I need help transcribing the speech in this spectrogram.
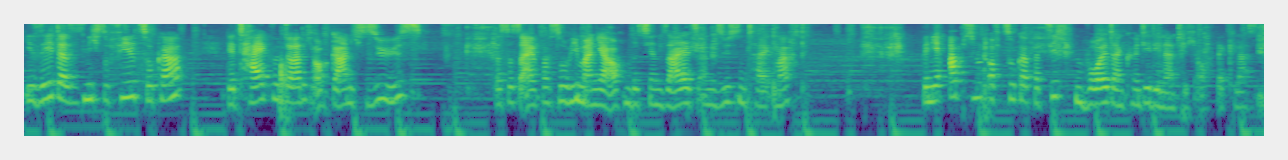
Ihr seht, das ist nicht so viel Zucker. Der Teig wird dadurch auch gar nicht süß. Das ist einfach so, wie man ja auch ein bisschen Salz an süßen Teig macht. Wenn ihr absolut auf Zucker verzichten wollt, dann könnt ihr den natürlich auch weglassen.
